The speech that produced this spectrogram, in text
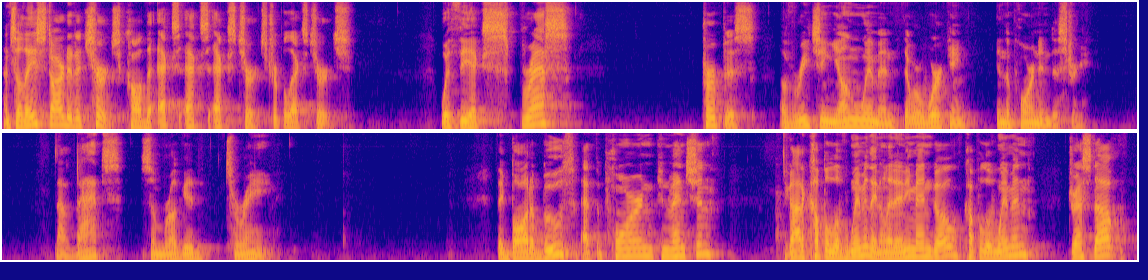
And so they started a church called the XXX Church, Triple X Church, with the express purpose of reaching young women that were working in the porn industry. Now that's some rugged terrain. They bought a booth at the porn convention they got a couple of women, they didn't let any men go. A couple of women dressed up,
